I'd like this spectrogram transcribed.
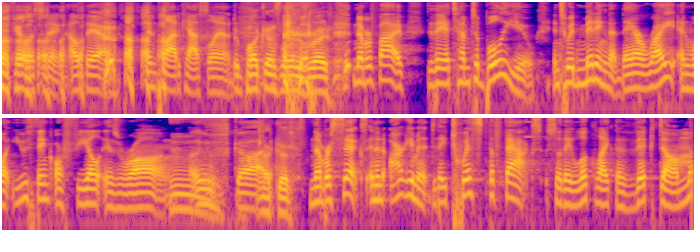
if you're listening out there in podcast land. And podcast land is right. Number five, do they attempt to bully you into admitting that they are right and what you think or feel is wrong? Mm. Oof, God. Not good. Number six, in an argument, do they twist the facts so they look like the victim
